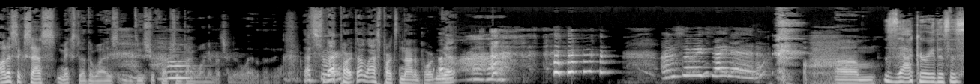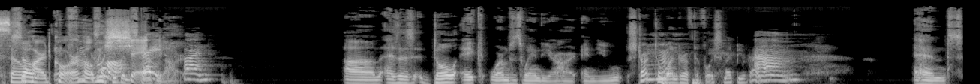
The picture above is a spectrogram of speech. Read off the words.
On a success, mixed otherwise, you reduce your corruption by one and return to the land of the living. That's Sure. that part. That last part's not important yet. I'm so excited. Um, Zachary, this is so, So, hardcore. it feels Holy like shit. Great. the. Fun. Um, as this dull ache worms its way into your heart, and you start to Mhm. wonder if the voice might be right. Um. and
